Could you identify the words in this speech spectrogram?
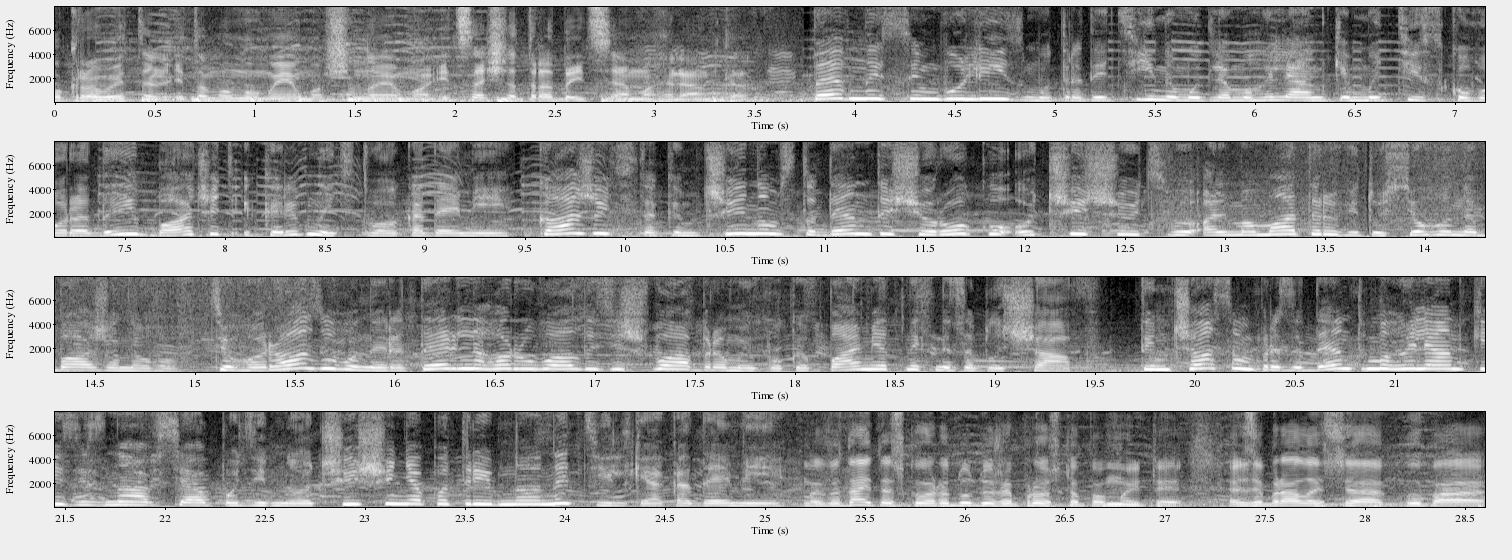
покровитель, і тому ми його шануємо. І це ще традиція Могилянка. Певний символізм у традиційному для могилянки митті сковороди бачить і керівництво академії. Кажуть, таким чином студенти щороку очищують свою альма-матер від усього небажаного. Цього разу вони ретельно гарували зі швабрами, поки пам'ятник не заблищав. Тим часом президент Могилянки зізнався, подібне очищення потрібно не тільки академії. Ви знаєте, сковороду дуже просто помити. Зібралася купа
